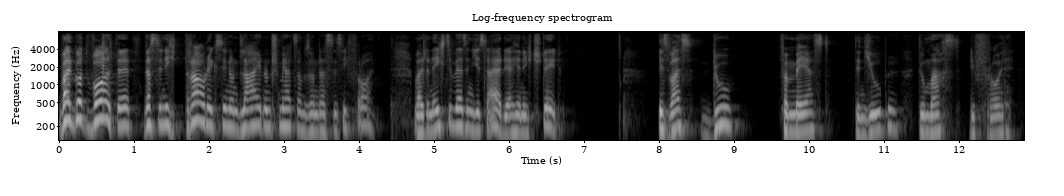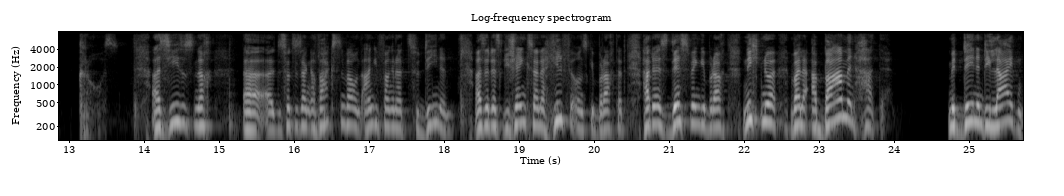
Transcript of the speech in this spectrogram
Weil Gott wollte, dass sie nicht traurig sind und leiden und Schmerz haben, sondern dass sie sich freuen. Weil der nächste Vers in Jesaja, der hier nicht steht, ist was? Du vermehrst den Jubel, du machst die Freude groß. Als Jesus nach, äh, sozusagen erwachsen war und angefangen hat zu dienen, als er das Geschenk seiner Hilfe uns gebracht hat, hat er es deswegen gebracht, nicht nur, weil er Erbarmen hatte mit denen, die leiden,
